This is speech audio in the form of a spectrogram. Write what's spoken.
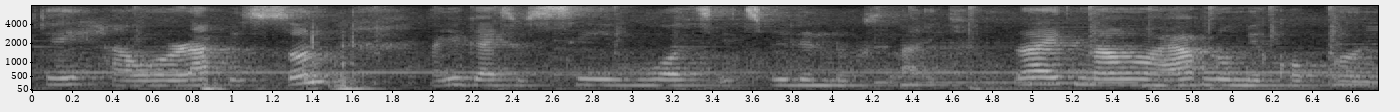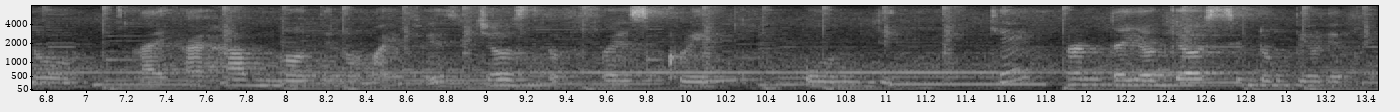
okay? I will wrap it soon and you guys will see what it really looks like. Right now i have no makeup on no. Like i have nothing on my face just a fresh cream only okay? And uh, your girl still look beautiful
